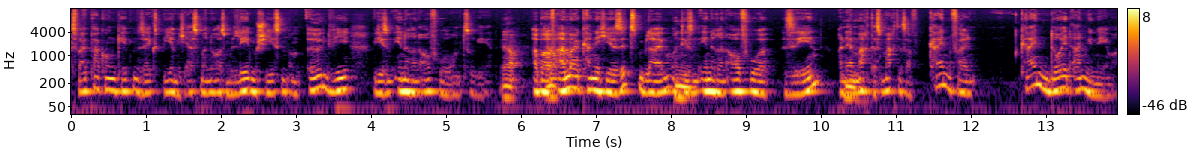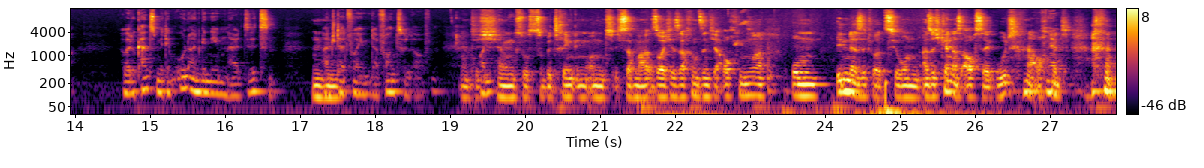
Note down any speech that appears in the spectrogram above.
zwei Packungen kippen, sechs Bier, mich erstmal nur aus dem Leben schießen, um irgendwie mit diesem inneren Aufruhr umzugehen. Ja. Aber ja. auf einmal kann ich hier sitzen bleiben und Mhm. diesen inneren Aufruhr sehen und er Mhm. macht, das macht es auf keinen Fall keinen Deut angenehmer. Aber du kannst mit dem Unangenehmen halt sitzen, Mhm. anstatt vor ihm davon zu laufen. Und dich hemmungslos zu betrinken. Und ich sag mal, solche Sachen sind ja auch nur, um in der Situation, also ich kenne das auch sehr gut, auch, Ja. mit,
